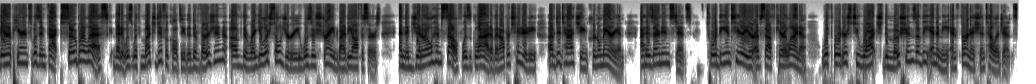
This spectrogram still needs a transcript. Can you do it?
Their appearance was in fact so burlesque that it was with much difficulty the diversion of the regular soldiery was restrained by the officers, and the general himself was glad of an opportunity of detaching Colonel Marion, at his own instance, toward the interior of South Carolina, with orders to watch the motions of the enemy and furnish intelligence.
